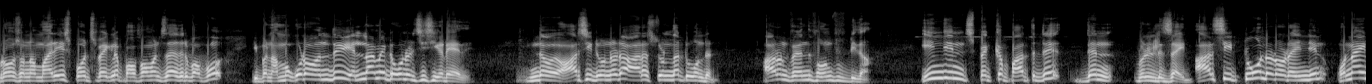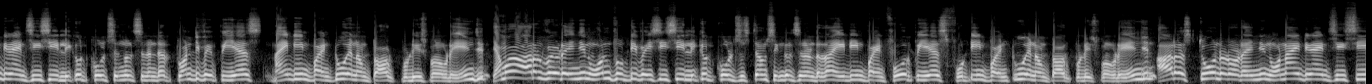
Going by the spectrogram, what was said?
ப்ரோ சொன்ன மாதிரி ஸ்போர்ட்ஸ் பைக்கில் பர்ஃபார்மன்ஸ் தான் எதிர்பார்ப்போம். இப்போ நம்ம கூட வந்து எல்லாமே டூ ஹண்ட்ரட் சிசி கிடையாது. இந்த RC two hundred RS two தான் two hundred R one five வந்து ஒன் ஃபிஃப்டி தான். இன்ஜின் ஸ்பெக்கை பார்த்துட்டு then will decide RC two ஹண்ட்ரடோட engine one ninety nine CC liquid cool single cylinder twenty five PS nineteen point two NM torque produce பண்ணக்கூடிய இன்ஜின். Yamaha ஆர் ஒன் ஃபைவோட engine one fifty five CC liquid cool system single cylinder தான் eighteen point four PS fourteen point two NM torque produce பண்ணக்கூடிய இன்ஜின். ஆர்எஸ் டூ ஹண்ட்ரடோட engine one ninety nine CC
